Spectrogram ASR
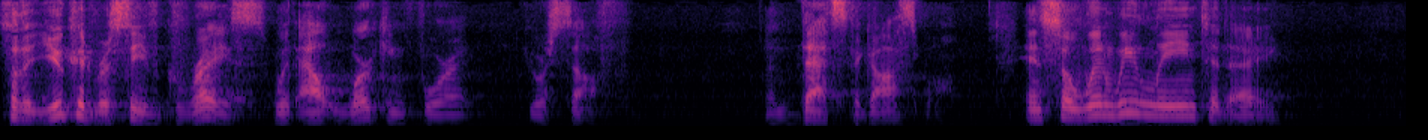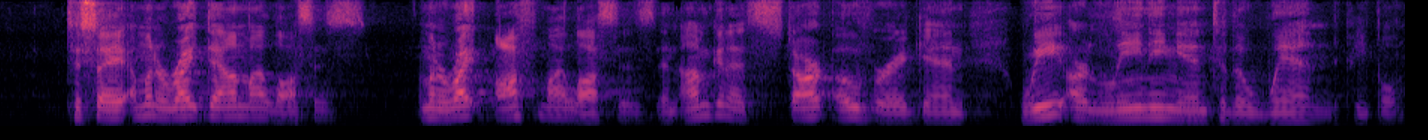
so that you could receive grace without working for it yourself. And that's the gospel. And so when we lean today to say, I'm going to write down my losses, I'm going to write off my losses, and I'm going to start over again, we are leaning into the wind, people.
